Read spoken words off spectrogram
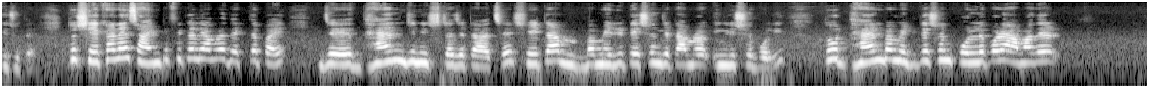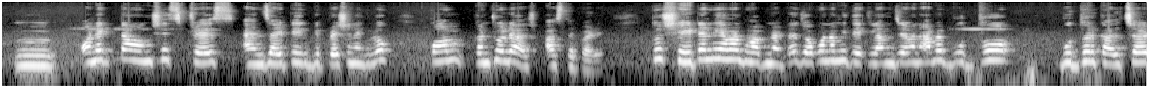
কিছুতে তো সেখানে সায়েন্টিফিক্যালি আমরা দেখতে পাই যে ধ্যান জিনিসটা যেটা আছে, সেটা বা মেডিটেশন যেটা আমরা ইংলিশে বলি, তো ধ্যান বা মেডিটেশন করলে পরে আমাদের অনেকটা অংশে স্ট্রেস অ্যাংজাইটি ডিপ্রেশন এগুলো কম কন্ট্রোলে আসতে পারে। তো সেইটা নিয়ে আমার ভাবনাটা, যখন আমি দেখলাম যে মানে আমার বুদ্ধ, বুদ্ধর কালচার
